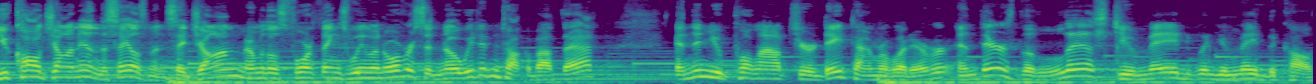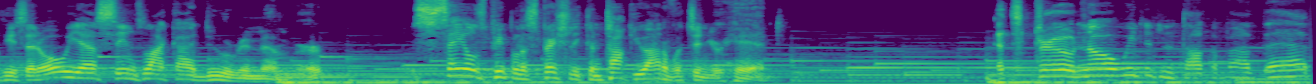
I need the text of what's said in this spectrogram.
You call John in, the salesman, say, John, remember those four things we went over? He said, No, we didn't talk about that. And then you pull out your daytime or whatever, and there's the list you made when you made the call. He said, Oh, yes, seems like I do remember. Salespeople, especially, can talk you out of what's in your head. It's true. No, we didn't talk about that.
